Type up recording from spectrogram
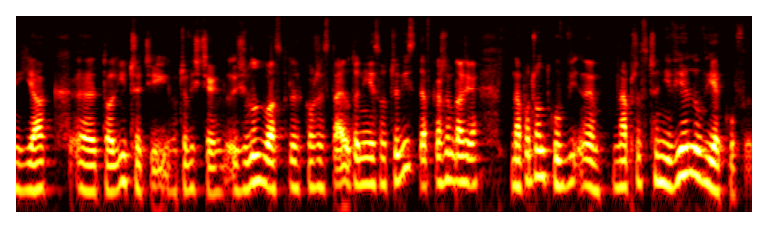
jak e, to liczyć i oczywiście źródła, z których korzystają, to nie jest oczywiste. W każdym razie na początku, e, na przestrzeni wielu wieków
